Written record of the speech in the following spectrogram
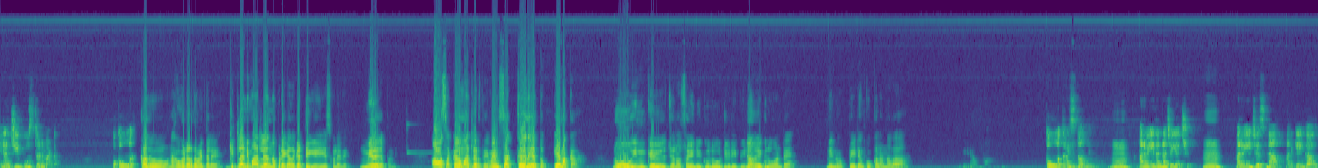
ఎనర్జీ బూస్ట్ అన్నమాట. ఒక కాదు నాకు ఒకటి అర్థమవుతలే గిట్లాంటి మాటలు అన్నప్పుడే కదా గట్టిగా వేసుకునేది. మీరే చెప్పండి. ఆమె చక్కగా మాట్లాడితే మేము చక్కగానే చెప్తాం. ఏమక్క? నువ్వు ఇంకే జన సైనికులు టీడీపీ నాయకులు అంటే నేను పేటీఎం కుక్కలు అన్నాలా ఊతం ఇస్తోంది. మనం ఏదన్నా చేయొచ్చు. మనం ఏం చేసినా మనకేం కాదు.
